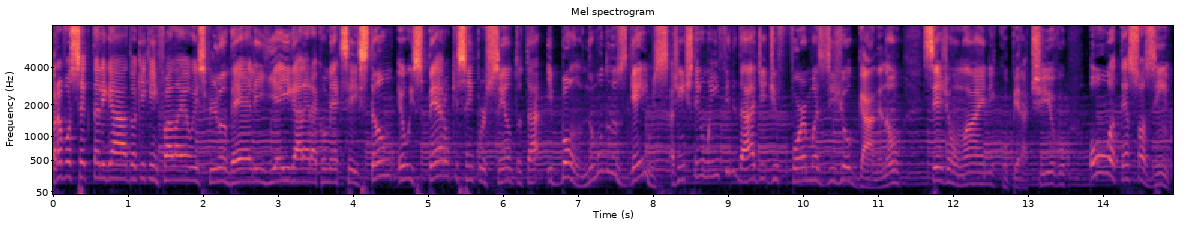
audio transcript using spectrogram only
Para você que tá ligado, aqui quem fala é o Spirlandelli. E aí galera, como é que vocês estão? Eu espero que 100%, tá? E bom, no mundo dos games, a gente tem uma infinidade de formas de jogar, né não? Seja online, cooperativo ou até sozinho.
